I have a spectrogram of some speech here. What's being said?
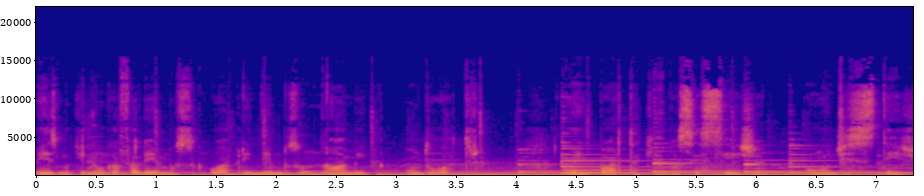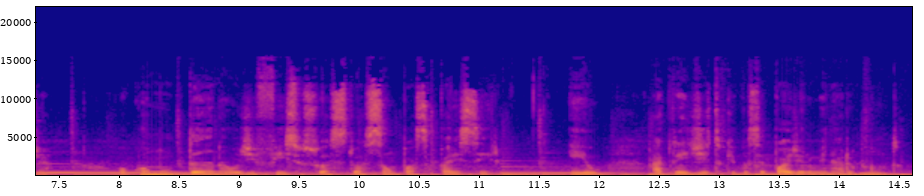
mesmo que nunca falemos ou aprendemos o nome um do outro. Não importa quem você seja ou onde esteja, ou quão mundana ou difícil sua situação possa parecer. Eu acredito que você pode iluminar o mundo.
